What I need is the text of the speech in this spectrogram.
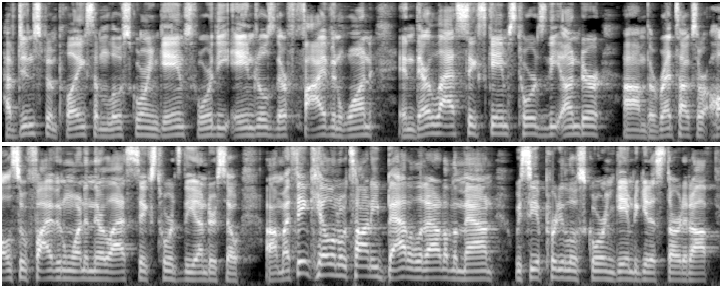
have just been playing some low scoring games for the Angels. They're five and one in their last six games towards the under. Um, the Red Sox are also five and one in their last six towards the under. So um, I think Hill and Ohtani battle it out on the mound. We see a pretty low scoring game to get us started off.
